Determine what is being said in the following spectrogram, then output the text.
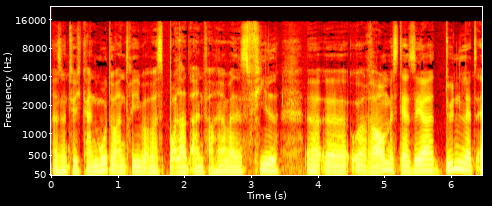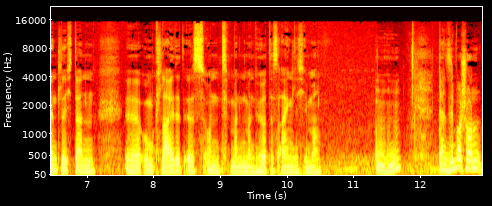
Also natürlich kein Motorantrieb, aber es bollert einfach, ja, weil es viel äh, äh, Raum ist, der sehr dünn letztendlich dann äh, umkleidet ist und man, man hört das eigentlich immer. Mhm. Dann sind wir schon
